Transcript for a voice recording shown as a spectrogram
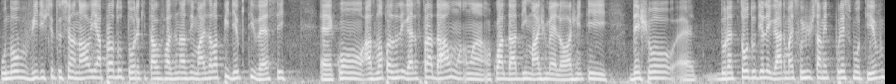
o novo vídeo institucional e a produtora que estava fazendo as imagens, ela pediu que tivesse eh, com as lâmpadas ligadas para dar uma, uma- uma qualidade de imagem melhor. A gente deixou eh, durante todo o dia ligado, mas foi justamente por esse motivo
